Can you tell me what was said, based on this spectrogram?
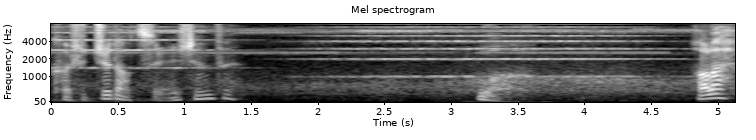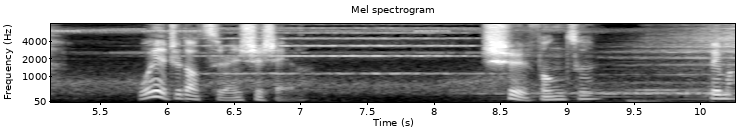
可是知道此人身份？我好了，我也知道此人是谁了。赤峰尊，对吗？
